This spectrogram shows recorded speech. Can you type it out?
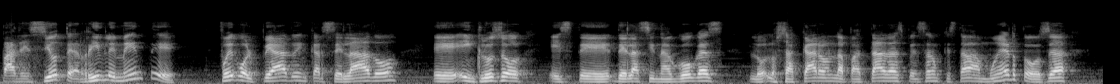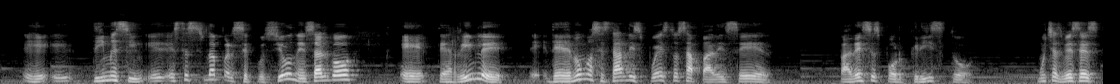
padeció terriblemente, fue golpeado, encarcelado, eh, incluso este, de las sinagogas lo, sacaron la patadas, pensaron que estaba muerto. O sea, eh, dime si esta es una persecución, es algo terrible. Debemos estar dispuestos a padecer. Padeces por Cristo, Muchas veces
